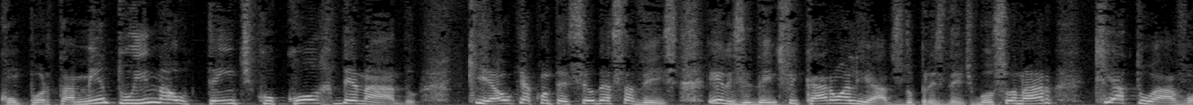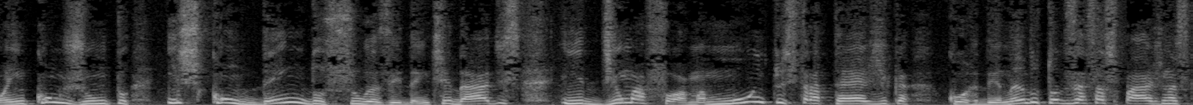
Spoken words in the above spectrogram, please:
comportamento inautêntico coordenado, que é o que aconteceu dessa vez. Eles identificaram aliados do presidente Bolsonaro que atuavam em conjunto, escondendo suas identidades e de uma forma muito estratégica, coordenando todas essas páginas,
